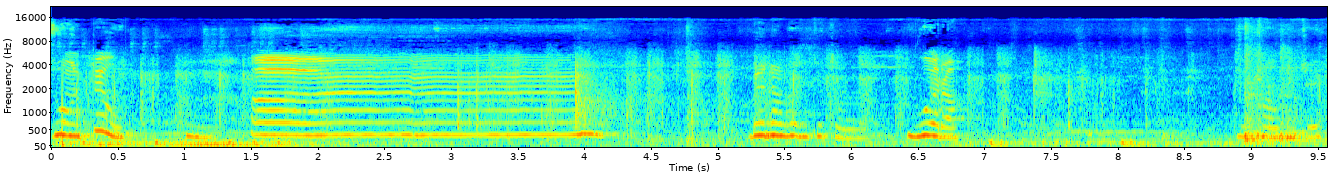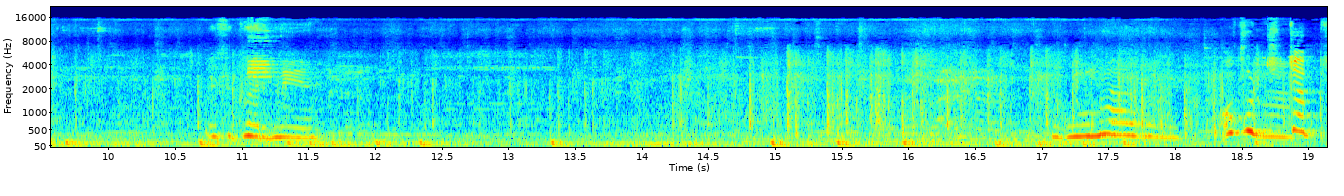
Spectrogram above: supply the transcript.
जोन पे हूँ बिना गन के चलो वो रहा। मुझे। इस घर में है। फुटस्टेप्स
